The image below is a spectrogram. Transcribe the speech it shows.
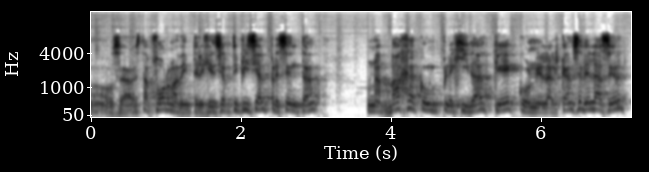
o sea, esta forma de inteligencia artificial presenta una baja complejidad que con el alcance del láser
